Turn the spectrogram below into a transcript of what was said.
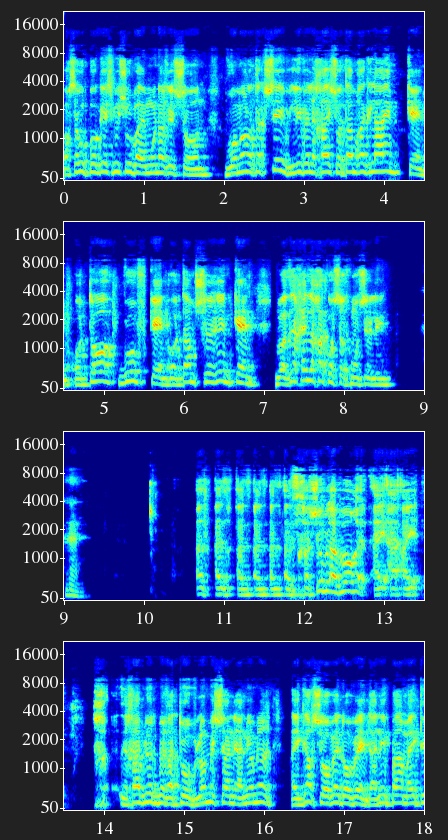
ועכשיו הוא פוגש מישהו באמון הראשון, והוא אומר לו, תקשיב, לי ולך יש אותם רגליים? כן. אותו גוף? כן. אותם שרירים? כן. נו, אז איך אין לך כושר כמו שלי? אז, אז, אז, אז, אז, אז חשוב לעבור, אה, זה חייב להיות ברטוב, לא משנה, אני אומר, העיקר שעובד עובד. אני פעם הייתי,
